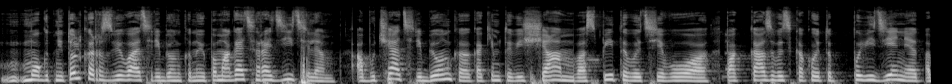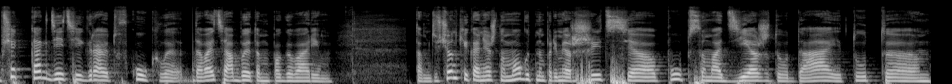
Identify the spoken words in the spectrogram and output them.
могут не только развивать ребенка, но и помогать родителям, обучать ребенка каким-то вещам, воспитывать его, показывать какое-то поведение. Вообще, как дети играют в куклы? Давайте об этом поговорим. Там девчонки, конечно, могут, например, шить э, пупсом одежду, да, и тут э,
